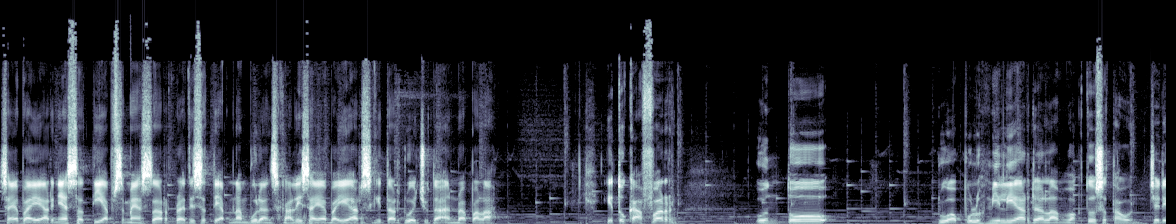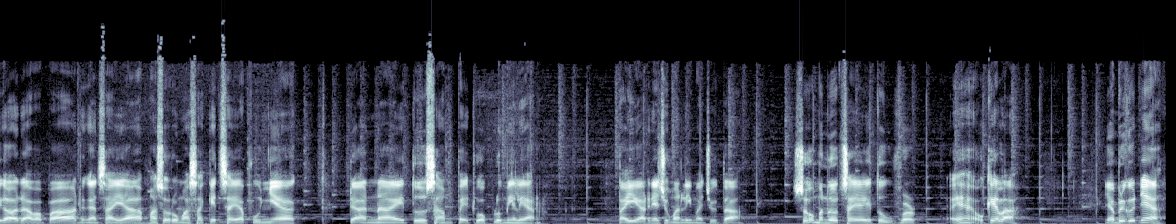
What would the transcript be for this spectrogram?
Saya bayarnya setiap semester, berarti setiap 6 bulan sekali saya bayar sekitar 2 jutaan bapalah. itu cover untuk 20 miliar dalam waktu setahun. Jadi kalau ada apa-apa dengan saya masuk rumah sakit saya punya dana itu sampai 20 miliar. Bayarnya cuma 5 juta. So menurut saya itu worth. Ya oke okay lah. Yang berikutnya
